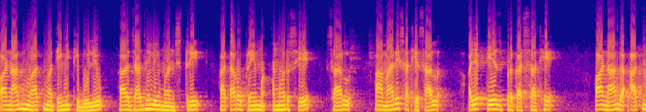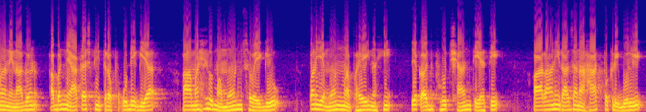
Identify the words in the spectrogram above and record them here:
આ નાગનું આત્મા ધીમેથી બોલ્યું, આ જાજલ્યમાન સ્ત્રી આ તારો પ્રેમ અમર છે, સાલ. આ મારી સાથે સાલ. એક તેજ પ્રકાશ સાથે. આ નાગ આત્મા અને નાગણ. આ બંને આકાશની તરફ ઉડી ગયા. આ મહેલમાં મૌન છવાઈ ગયું. પણ એ મૌનમાં ભય નહીં. એક અદ્ભુત શાંતિ હતી. આ રાણી રાજાના હાથ પકડી બોલી,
